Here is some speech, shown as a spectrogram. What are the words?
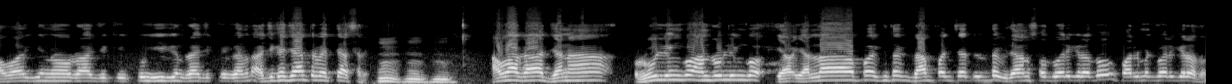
ಅವಾಗಿನ ರಾಜಕೀಯಕ್ಕೂ ಈಗಿನ ರಾಜಕೀಯ ಅಂದ್ರೆ ಅಜಗಜಾಂತರ ವ್ಯತ್ಯಾಸ ರೀ. ಹ್ಮ್ ಹ್ಮ್ ಹ್ಮ್. ಅವಾಗ ಜನ ರೂಲಿಂಗು ಅನ್ರೂಲಿಂಗು ಎಲ್ಲಾ ಪಕ್ಷದಾಗ ಗ್ರಾಮ ಪಂಚಾಯತ್ ವಿಧಾನಸೌಧವರೆಗೆ ಇರೋದು ಪಾರ್ಲಿಮೆಂಟ್ ವರೆಗೆ ಇರೋದು.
